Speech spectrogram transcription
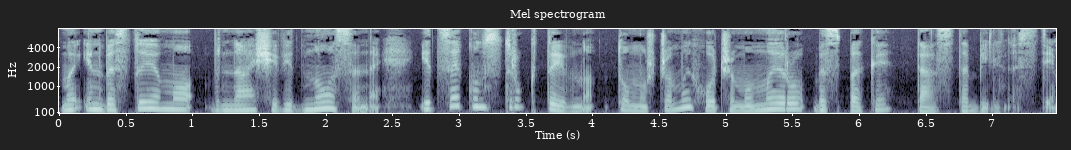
ми інвестуємо в наші відносини, і це конструктивно, тому що ми хочемо миру, безпеки та стабільності.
